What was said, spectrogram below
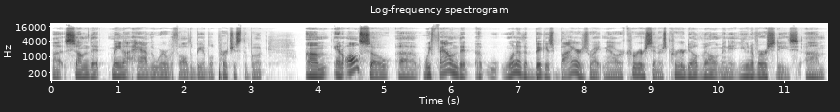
Uh, some that may not have the wherewithal to be able to purchase the book. Um, and also, uh, we found that uh, one of the biggest buyers right now are career centers, career development at universities um,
